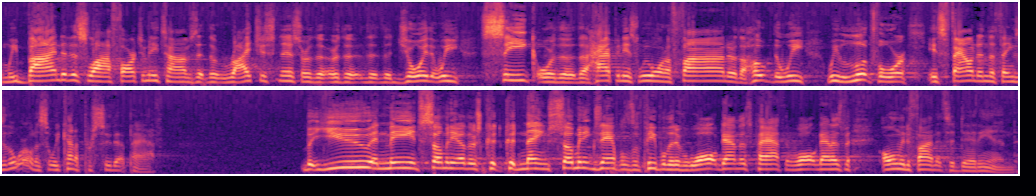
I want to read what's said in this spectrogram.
And we buy into this lie far too many times that the righteousness or the, or the, the, the, joy that we seek or the, the happiness we want to find or the hope that we, we look for is found in the things of the world. And so we kind of pursue that path. But you and me and so many others could, could name so many examples of people that have walked down this path and walked down this path only to find it's a dead end.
